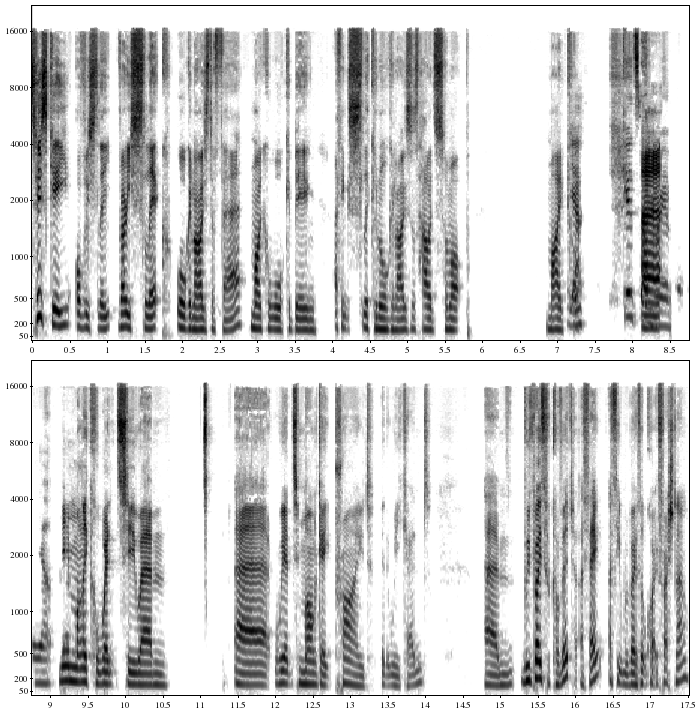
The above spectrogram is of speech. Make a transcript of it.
Tysky, obviously, very slick, organised affair. Michael Walker being, I think, slick and organised as how I'd sum up Michael. Yeah. Good summary. Uh, yeah. Me and Michael went to um, uh, we went to Margate Pride at the weekend. Um, we both recovered. I think. I think we both look quite fresh now.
